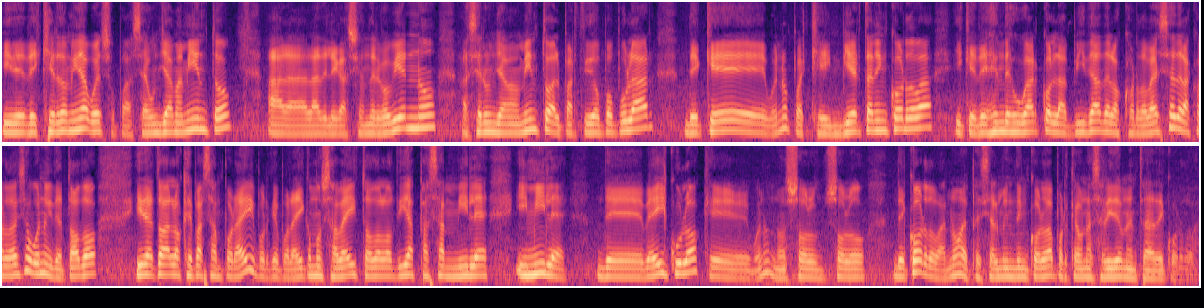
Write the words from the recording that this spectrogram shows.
Y desde Izquierda Unida, pues eso, pues hacer un llamamiento a la, delegación del Gobierno, hacer un llamamiento al Partido Popular de que, bueno, pues que inviertan en Córdoba y que dejen de jugar con las vidas de los cordobeses, de las cordobesas, bueno, y de todos y de todos los que pasan por ahí, porque por ahí, como sabéis, todos los días pasan miles y miles de vehículos que bueno, no son solo de Córdoba, ¿no? especialmente en Córdoba porque hay una salida y una entrada de Córdoba.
